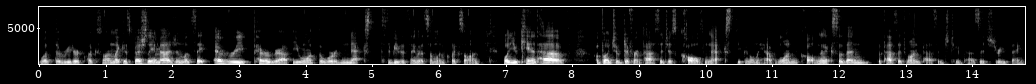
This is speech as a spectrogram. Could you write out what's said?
what the reader clicks on. Like especially imagine, let's say every paragraph you want the word next to be the thing that someone clicks on. Well, you can't have a bunch of different passages called next. You can only have one called next, so then the passage one, passage two, passage three thing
